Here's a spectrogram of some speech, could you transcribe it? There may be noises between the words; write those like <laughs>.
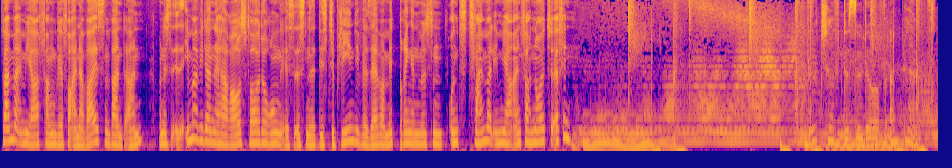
Zweimal im Jahr fangen wir vor einer weißen Wand an. Und es ist immer wieder eine Herausforderung. Es ist eine Disziplin, die wir selber mitbringen müssen, uns zweimal im Jahr einfach neu zu erfinden. Wirtschaft Düsseldorf am Platz.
